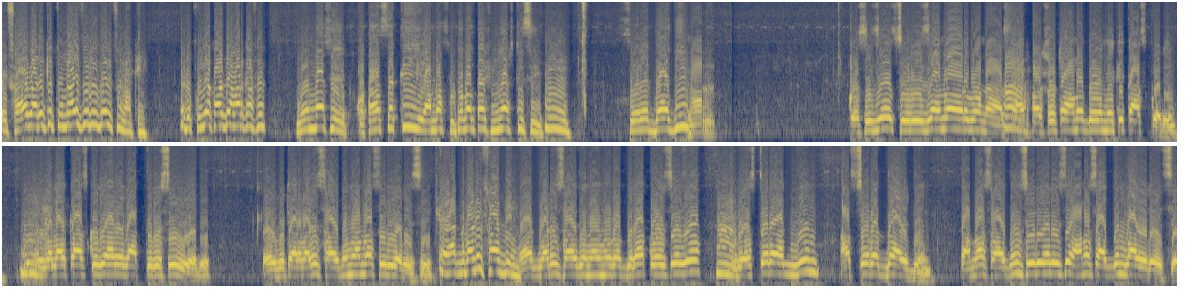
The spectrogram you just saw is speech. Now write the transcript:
এই ছয় বাড়ি কি তোমরাই চুরি করেছ নাকি? একটু খুলে খাও দে আমার কাছে। কথা হচ্ছে কি আমরা ছোটবেলায় শুনে আসতেছি। চোরের দয় দিন। যে চুরি যে আমরা পারব না চার পাঁচশোটা আমরা দৈনিকই কাজ করি। বেলায় কাজ করি আর এই রাত্রে চুরি করি। ওই বিটার বাড়ি ছয় দিনে আমরা চুরি করেছি। একবারই ছয় দিন? একবারই ছয় দিন ওই মুরব্বীরা কইছে যে গৃহস্থের একদিন আর চোরের দশ দিন। আমরা ছয় দিন চুরি করেছি অনেক চার দিন বাইরে রয়েছে।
